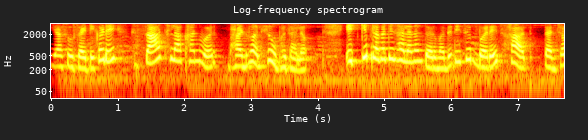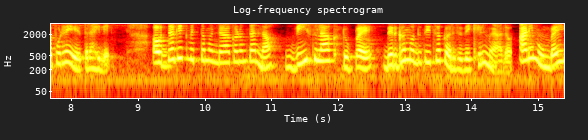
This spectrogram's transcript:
या सोसायटीकडे सात लाखांवर भांडवल हे उभं झालं. इतकी प्रगती झाल्यानंतर मदतीचे बरेच हात त्यांच्यापुढे येत राहिले. औद्योगिक वित्त मंडळाकडून त्यांना वीस लाख रुपये दीर्घ मुदतीचं कर्ज देखील मिळालं. आणि मुंबई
